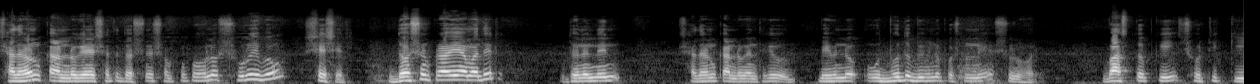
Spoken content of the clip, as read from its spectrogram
সাধারণ কাণ্ডজ্ঞানের সাথে দর্শনের সম্পর্ক হলো শুরু এবং শেষের। দর্শন প্রায়ই আমাদের দৈনন্দিন সাধারণ কাণ্ডজ্ঞান থেকে বিভিন্ন উদ্ভূত বিভিন্ন প্রশ্ন নিয়ে শুরু হয়। বাস্তব কি, সঠিক কি,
